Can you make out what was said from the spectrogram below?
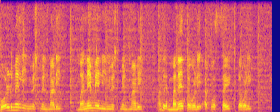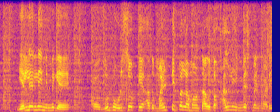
ಗೋಲ್ಡ್ ಮೇಲೆ ಇನ್ವೆಸ್ಟ್ಮೆಂಟ್ ಮಾಡಿ, ಮನೆ ಮೇಲೆ ಇನ್ವೆಸ್ಟ್ಮೆಂಟ್ ಮಾಡಿ, ಅಂದರೆ ಮನೆ ತಗೊಳ್ಳಿ ಅಥವಾ ಸೈಟ್ ತಗೊಳ್ಳಿ ಎಲ್ಲೆಲ್ಲಿ ನಿಮಗೆ ದುಡ್ಡು ಉಳಿಸೋಕ್ಕೆ ಅದು ಮಲ್ಟಿಪಲ್ ಅಮೌಂಟ್ ಆಗುತ್ತೋ ಅಲ್ಲಿ ಇನ್ವೆಸ್ಟ್ಮೆಂಟ್ ಮಾಡಿ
